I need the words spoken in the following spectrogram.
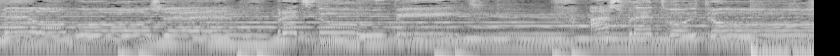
smelo môže predstúpiť až pred tvoj trón.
